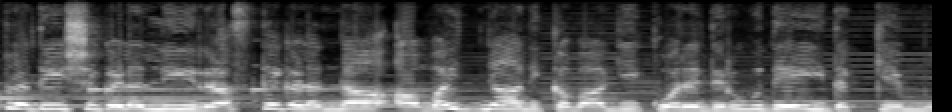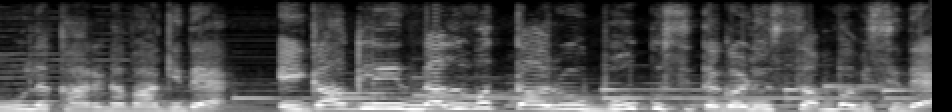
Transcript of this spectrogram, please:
ಪ್ರದೇಶಗಳಲ್ಲಿ ರಸ್ತೆಗಳನ್ನ ಅವೈಜ್ಞಾನಿಕವಾಗಿ ಕೊರೆದಿರುವುದೇ ಇದಕ್ಕೆ ಮೂಲ ಕಾರಣವಾಗಿದೆ. ಈಗಾಗಲೇ ನಲವತ್ತಾರು ಭೂಕುಸಿತಗಳು ಸಂಭವಿಸಿದೆ.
